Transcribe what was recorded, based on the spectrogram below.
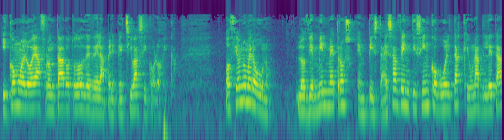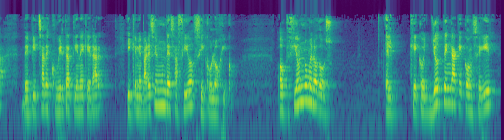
y cómo lo he afrontado todo desde la perspectiva psicológica. Opción número uno, los 10.000 metros en pista, esas 25 vueltas que un atleta de pista descubierta tiene que dar y que me parecen un desafío psicológico. Opción número 2, el que yo tenga que conseguir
